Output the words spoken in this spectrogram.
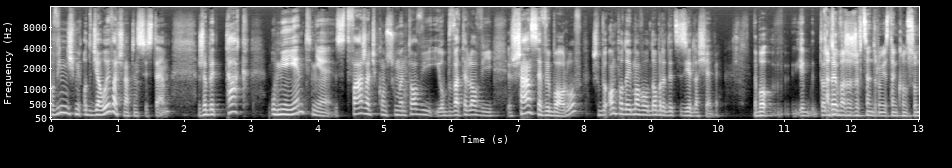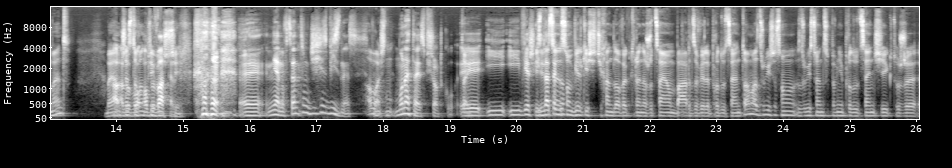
powinniśmy oddziaływać na ten system, żeby tak umiejętnie stwarzać konsumentowi i obywatelowi szansę wyborów, żeby on podejmował dobre decyzje dla siebie. No bo to A ty te... uważasz, że w centrum jest ten konsument? Bo ja mam często obywatel. E, nie, no w centrum dziś jest biznes. O właśnie. Moneta jest w środku. Tak. E, I, I wiesz, I, i dlatego są wielkie sieci handlowe, które narzucają bardzo wiele producentom, a z drugiej, są, z drugiej strony są pewnie producenci, którzy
